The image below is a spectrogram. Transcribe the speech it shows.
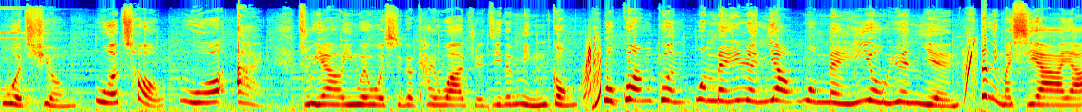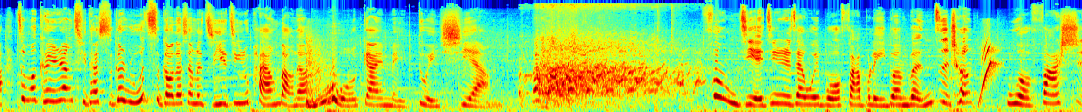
我穷，我丑，我矮。主要因为我是个开挖掘机的民工，我光棍，我没人要，我没有怨言。但你们瞎呀？怎么可以让其他十个如此高大上的职业进入排行榜呢？活该没对象。凤姐近日在微博发布了一段文字，称：“我发誓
